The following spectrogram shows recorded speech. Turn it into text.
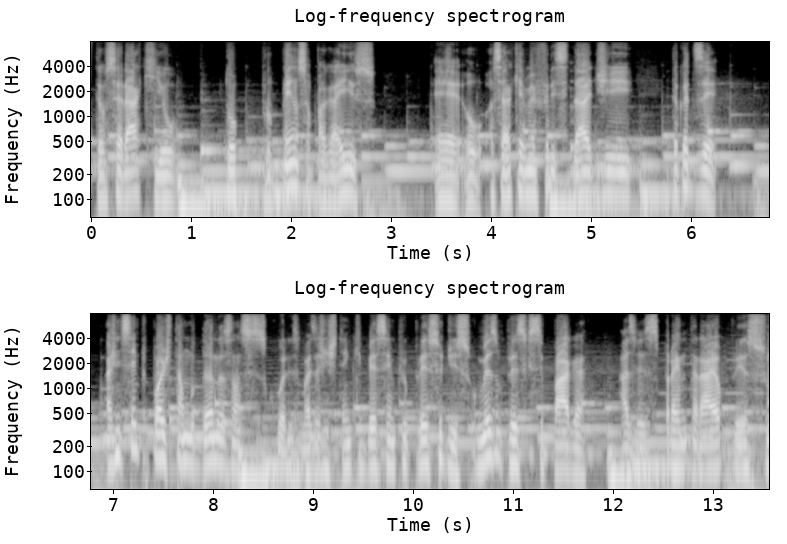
Então, será que eu estou propenso a pagar isso? É, ou será que a minha felicidade. Então, quer dizer, a gente sempre pode estar mudando as nossas escolhas, mas a gente tem que ver sempre o preço disso. O mesmo preço que se paga, às vezes, para entrar é o preço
